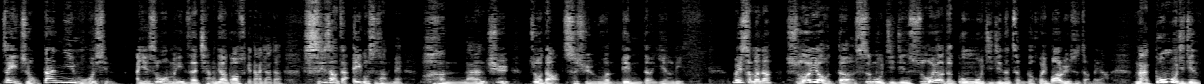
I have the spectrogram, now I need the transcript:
这种单一模型啊，也是我们一直在强调告诉给大家的，实际上在 A 股市场里面很难去做到持续稳定的盈利。为什么呢？所有的私募基金、所有的公募基金的整个回报率是怎么样？那公募基金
